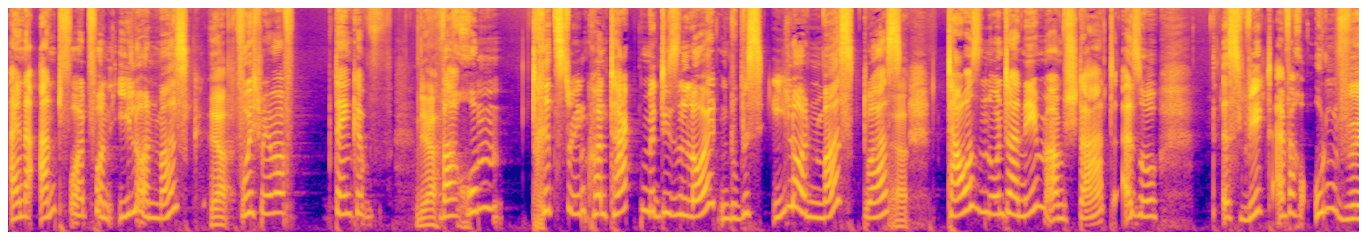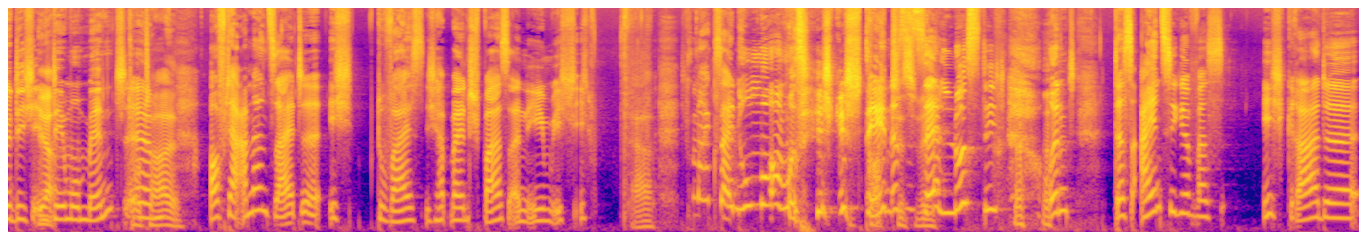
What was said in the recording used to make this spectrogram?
eine Antwort von Elon Musk, Ja. wo ich mir immer denke, Ja. warum trittst du in Kontakt mit diesen Leuten? Du bist Elon Musk, du hast Ja. Tausend Unternehmen am Start. Also es wirkt einfach unwürdig in Ja, dem Moment. total. Ähm, auf der anderen Seite, ich, du weißt, ich habe meinen Spaß an ihm. Ich, ich, Ja. ich mag seinen Humor, muss ich gestehen. Gottes Es ist sehr Willen. lustig. Und das Einzige, was ich gerade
